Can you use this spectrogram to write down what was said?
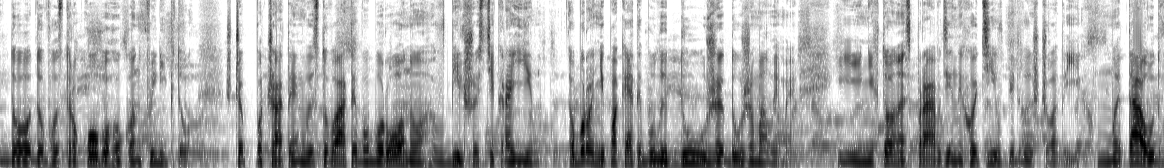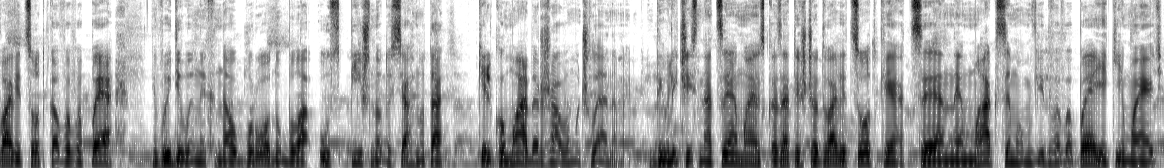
до довгострокового конфлікту, щоб почати інвестувати в оборону в більшості країн. Оборонні пакети були дуже дуже малими, і ніхто насправді не хотів підвищувати їх. Мета у 2% ВВП, виділених на оборону, була успішно досягнута кількома державами-членами. Дивлячись на це, маю сказати, що 2% – це не максимум від ВВП, які мають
